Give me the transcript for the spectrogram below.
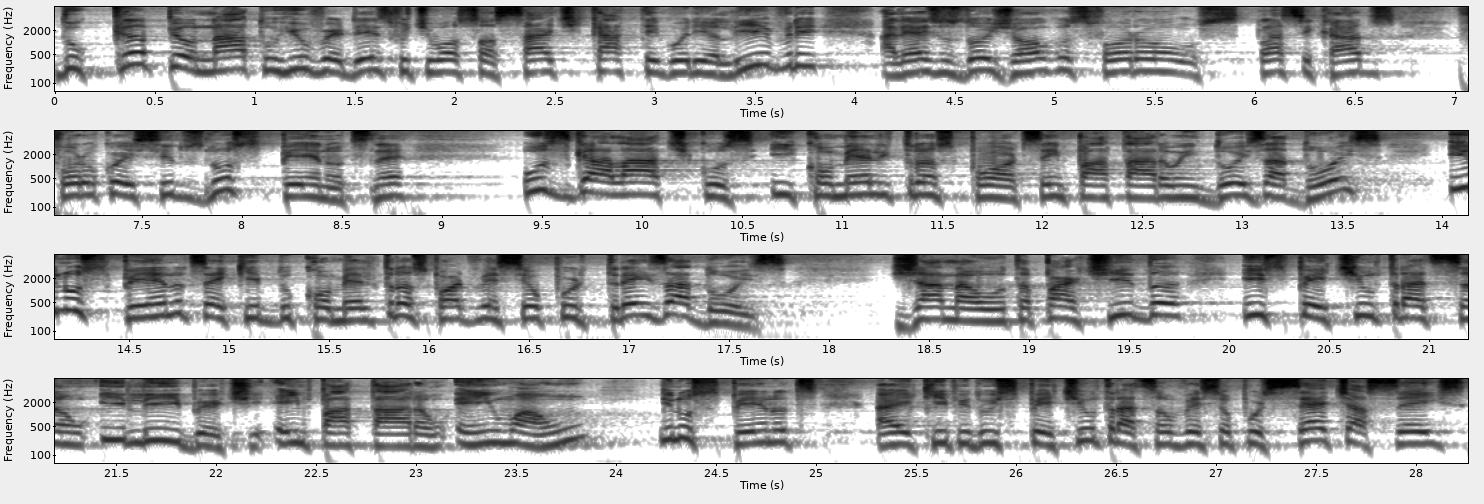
do Campeonato Rio Verdense Futebol Society categoria livre. Aliás, os dois jogos foram os classificados, foram conhecidos nos pênaltis, né? Os Galácticos e Comelli Transportes empataram em 2 a 2 e nos pênaltis a equipe do Comelli Transporte venceu por 3 a 2. Já na outra partida, Espetinho Tradição e Liberty empataram em 1 a 1 E nos pênaltis, a equipe do Espetinho Tradição venceu por 7 a 6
